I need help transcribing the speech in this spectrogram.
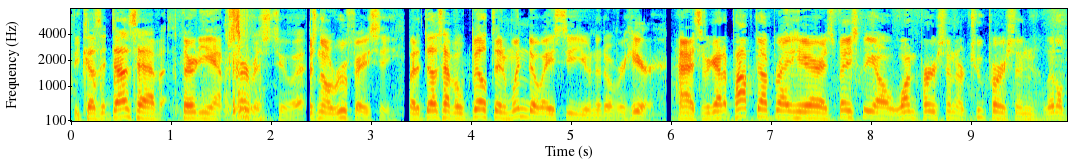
because it does have 30 amp service to it. There's no roof AC, but it does have a built-in window AC unit over here. All right, so we got it popped up right here. It's basically a one person or two person little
